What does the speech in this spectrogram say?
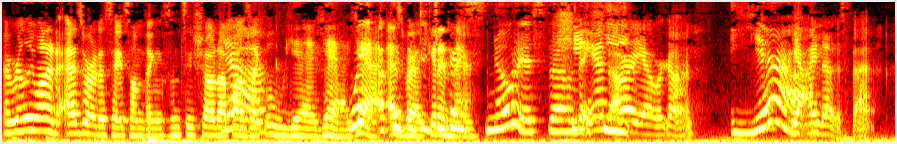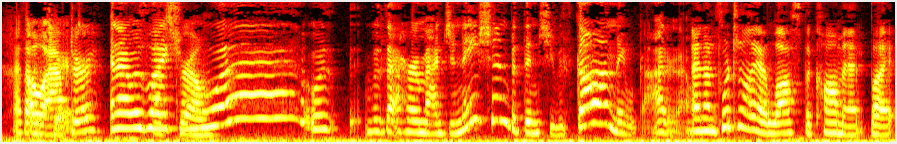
I really wanted Ezra to say something since he showed up. I was like, oh yeah, yeah, Wait, yeah, okay, Ezra, but did get you in there. guys notice though he that and he, Aria were gone. yeah, Yeah, I noticed that. I thought Oh, it was weird. after? And I was like, true. what? Was, was that her imagination? But then she was gone. They were, I don't know. And unfortunately, I lost the comment, but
